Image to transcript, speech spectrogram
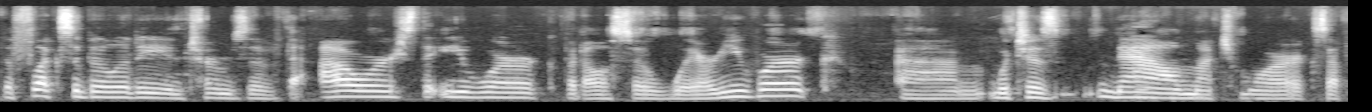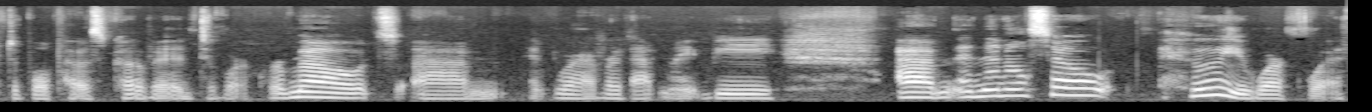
the flexibility in terms of the hours that you work, but also where you work, um, which is now mm-hmm. much more acceptable post COVID to work remote, um, wherever that might be. Um, and then also who you work with.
